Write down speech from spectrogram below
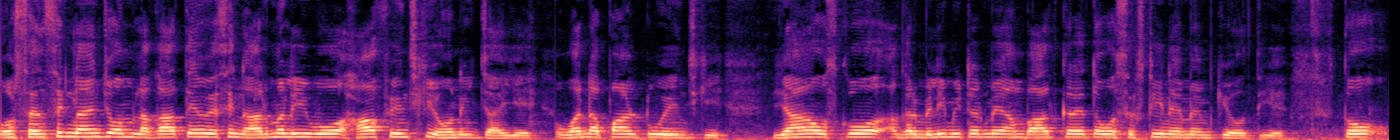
और सेंसिंग लाइन जो हम लगाते हैं, वैसे नॉर्मली वो हाफ़ इंच की होनी चाहिए वन अपॉन टू इंच की। यहाँ उसको अगर मिलीमीटर में हम बात करें तो वो 16 एम mm की होती है। तो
